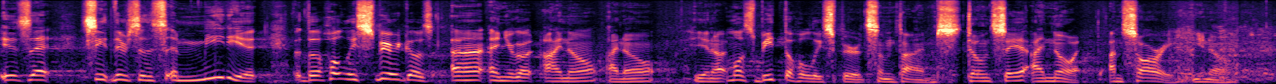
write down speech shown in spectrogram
is that, see, there's this immediate, the Holy Spirit goes, uh, and you go, I know, I know, you know, almost beat the Holy Spirit sometimes. Don't say it, I know it, I'm sorry, you know.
